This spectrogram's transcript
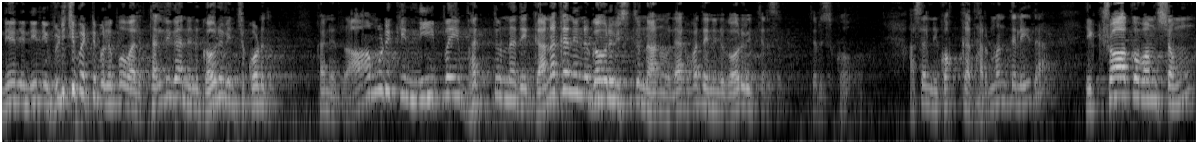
నేను నిన్ను విడిచిపెట్టి వెళ్ళిపోవాలి. తల్లిగా నేను గౌరవించకూడదు. కానీ రాముడికి నీపై భక్తి ఉన్నది గనక నిన్ను గౌరవిస్తున్నాను లేకపోతే నిన్ను గౌరవించరు తెలుసుకో. అసలు నీకొక్క ధర్మం తెలియదా ఇక్ష్వాకు వంశం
